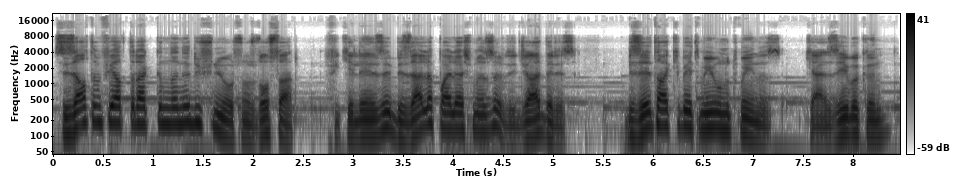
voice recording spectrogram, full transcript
Siz altın fiyatları hakkında ne düşünüyorsunuz dostlar? Fikirlerinizi bizlerle paylaşmanızı rica ederiz. Bizleri takip etmeyi unutmayınız. Kendinize iyi bakın.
